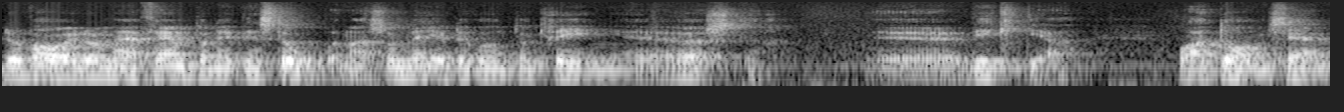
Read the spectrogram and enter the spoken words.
då var ju de här 15 investorerna som levde runt omkring eh, Öster eh, viktiga. Och att de sen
